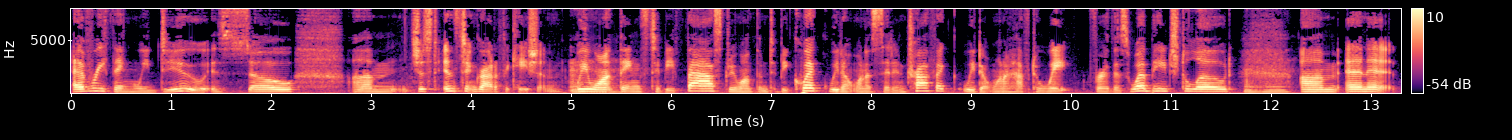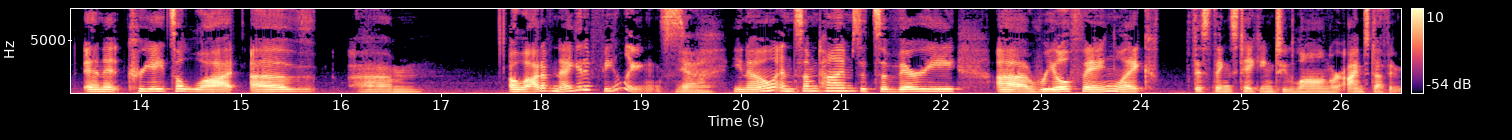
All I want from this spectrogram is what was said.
everything we do is so um, just instant gratification. We want things to be fast. We want them to be quick. We don't want to sit in traffic. We don't want to have to wait for this web page to load. Um, and it and it creates a lot of um, a lot of negative feelings. Yeah. You know, and sometimes it's a very uh, real thing like this thing's taking too long or I'm stuck in,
